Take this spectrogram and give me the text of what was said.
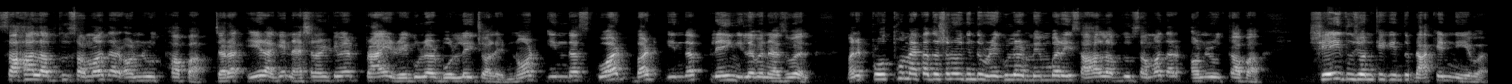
সাহাল, আব্দুল সামাদ আর অনিরুদ্ধ থাপা, যারা এর আগে ন্যাশনাল টিমের প্রায় রেগুলার বললেই চলে। Not in the squad but in the playing eleven as well মানে প্রথম একাদশেরও কিন্তু রেগুলার মেম্বার এই সাহাল, আব্দুল সামাদ আর অনিরুদ্ধ থাপা। সেই দুজনকে কিন্তু ডাকেননি এবার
